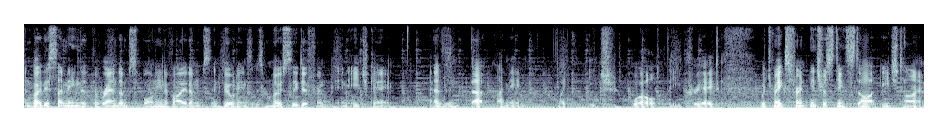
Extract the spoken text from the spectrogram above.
and by this I mean that the random spawning of items in buildings is mostly different in each game, as in that I mean like each world that you create, which makes for an interesting start each time.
